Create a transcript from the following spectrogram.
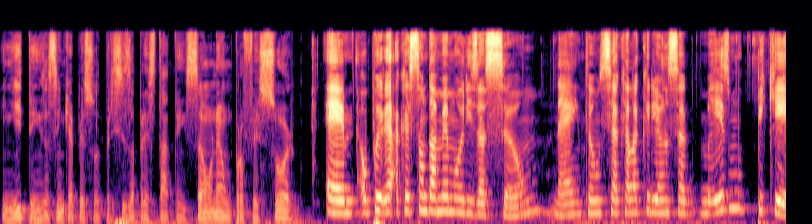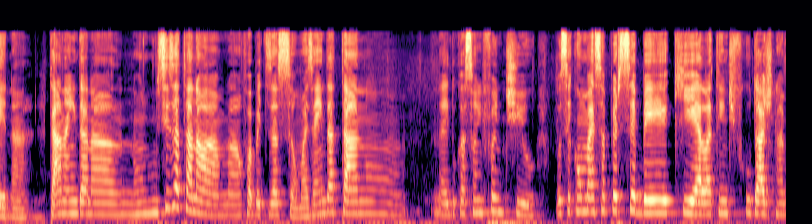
em itens, assim, que a pessoa precisa prestar atenção, né? Um professor. É, a questão da memorização, né? Então, se aquela criança, mesmo pequena, tá ainda na... Não precisa estar tá na, na alfabetização, mas ainda está no na educação infantil, você começa a perceber que ela tem dificuldade na,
